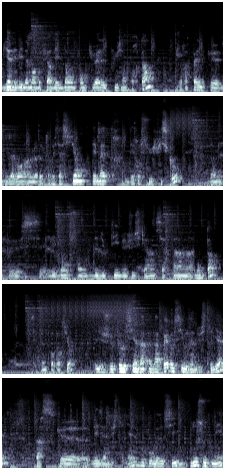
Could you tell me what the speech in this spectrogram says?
bien évidemment, de faire des dons ponctuels plus importants. Je rappelle que nous avons l'autorisation d'émettre des reçus fiscaux. Donc, euh, les dons sont déductibles jusqu'à un certain montant, certaines proportions. Et je fais aussi un, un appel aussi aux industriels parce que les industriels, vous pouvez aussi nous soutenir.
